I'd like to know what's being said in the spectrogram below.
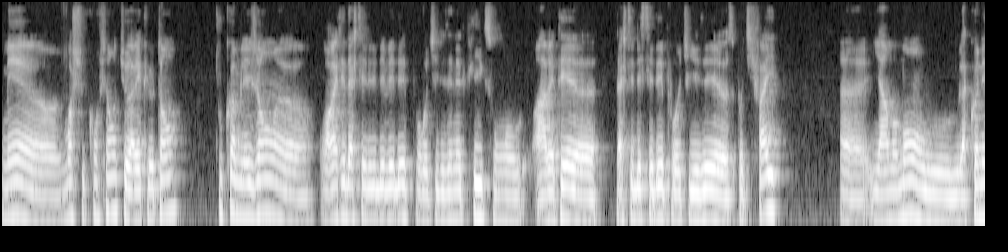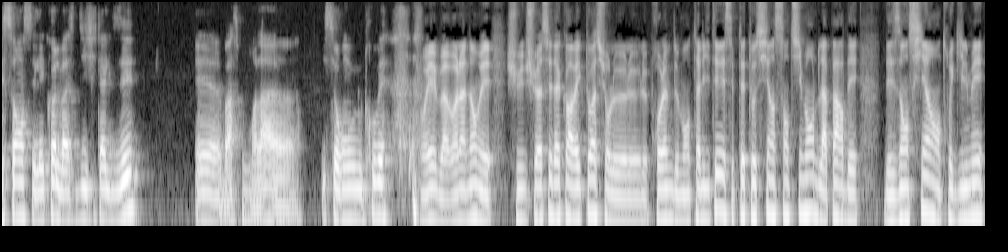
Mais moi, je suis confiant qu'avec le temps, tout comme les gens ont arrêté d'acheter des DVD pour utiliser Netflix, ont arrêté d'acheter des CD pour utiliser Spotify, il y a un moment où la connaissance et l'école va se digitaliser. Et bah, à ce moment-là, ils sauront nous trouver. oui, bah voilà, non, mais je suis, je suis assez d'accord avec toi sur le, le, problème de mentalité. C'est peut-être aussi un sentiment de la part des, des anciens, entre guillemets,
